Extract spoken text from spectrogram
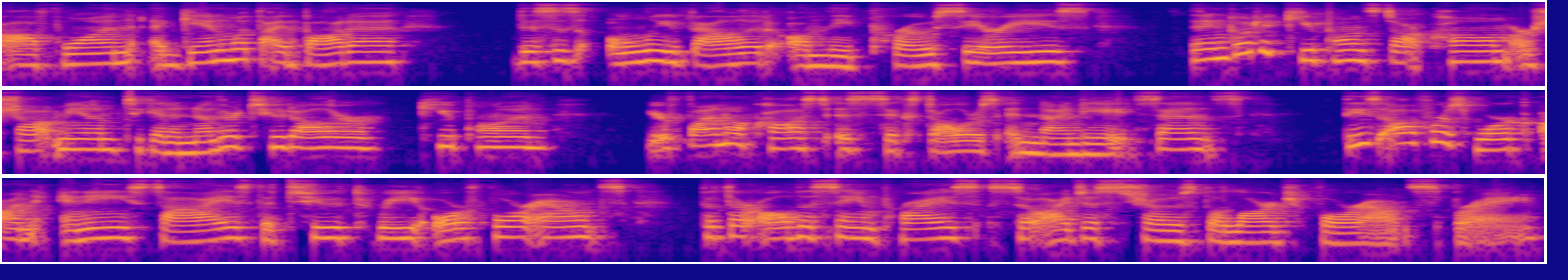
off one. Again, with Ibotta, this is only valid on the Pro series. Then go to coupons.com or ShopMium to get another $2 coupon. Your final cost is $6.98. These offers work on any size, the 2, 3, or 4 ounce, but they're all the same price, so I just chose the large 4 ounce spray.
